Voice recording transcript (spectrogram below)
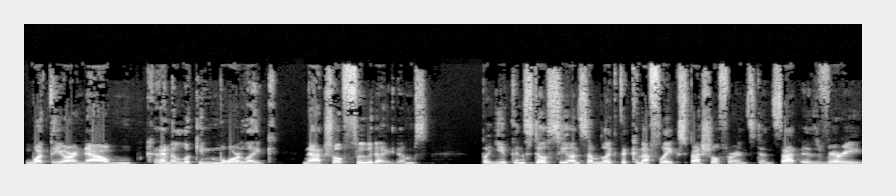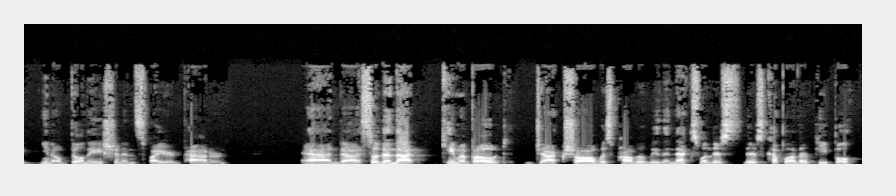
what they are now kind of looking more like natural food items but you can still see on some like the Knouff Lake special for instance that is very you know bill nation inspired pattern and uh, so then that came about. Jack Shaw was probably the next one. There's there's a couple other people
